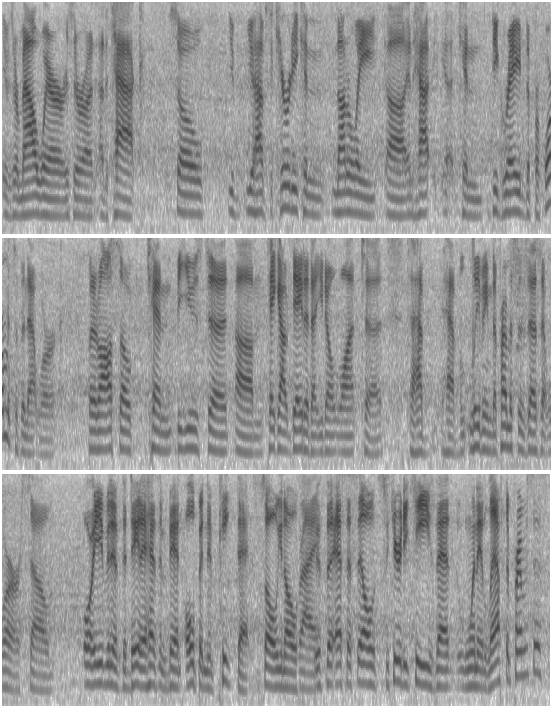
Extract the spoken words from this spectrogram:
Is there malware? Is there a, an attack? So you, you have security can not only uh, can degrade the performance of the network, but it also can be used to um, take out data that you don't want to, to have, have leaving the premises as it were, so. Or even if the data hasn't been opened and peeked at. So, you know, right. it's the SSL security keys that when it left the premises,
